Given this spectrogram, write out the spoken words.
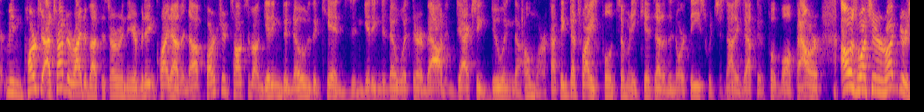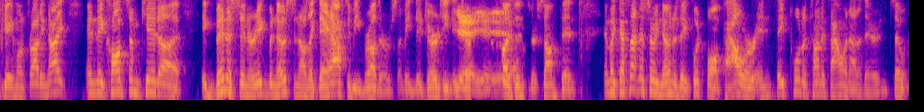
I mean, Partridge, I tried to write about this earlier in the year, but didn't quite have enough. Partridge talks about getting to know the kids and getting to know what they're about and actually doing the homework. I think that's why he's pulled so many kids out of the Northeast, which is not exactly a football power. I was watching a Rutgers game on Friday night and they called some kid uh, Igbinosun or Igbinosun. I was like, they have to be brothers. I mean, New Jersey, New yeah, Jersey, yeah, yeah, cousins or something. And like, that's not necessarily known as a football power. And they pulled a ton of talent out of there. And so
